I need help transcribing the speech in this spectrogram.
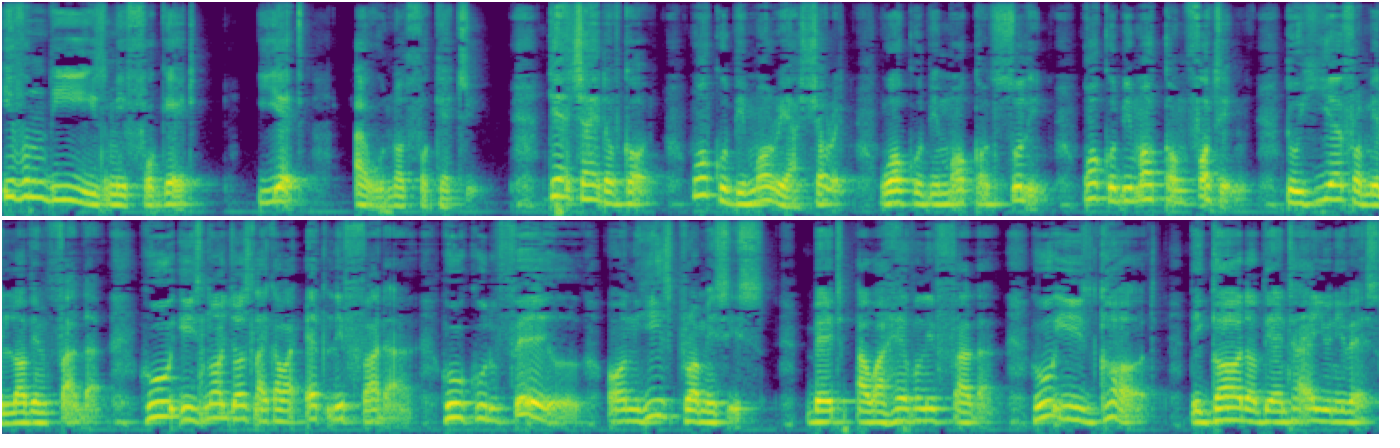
even these may forget, yet I will not forget you. Dear child of God, what could be more reassuring? What could be more consoling? What could be more comforting to hear from a loving Father who is not just like our earthly Father who could fail on his promises, but our Heavenly Father who is God, the God of the entire universe,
